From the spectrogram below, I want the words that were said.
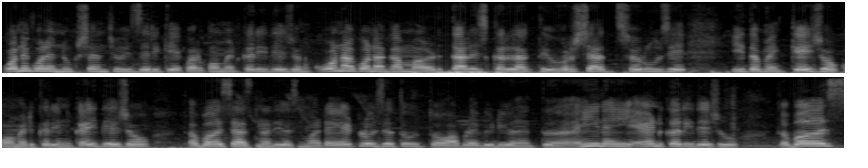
કોને કોને નુકસાન થયું જરીક એકવાર કોમેન્ટ કરી દેજો અને કોના કોના ગામમાં અડતાલીસ કલાકથી વરસાદ શરૂ છે એ તમે કહેજો કોમેન્ટ કરીને કહી દેજો. તો બસ આજના દિવસ માટે એટલું જ હતું. તો આપણે વિડીયોને અહીં ને અહીં એન્ડ કરી દઈશું તો બસ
